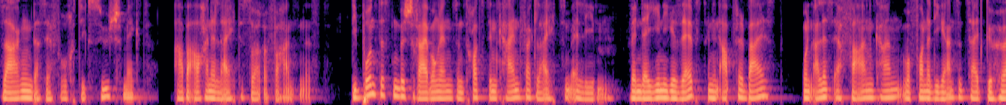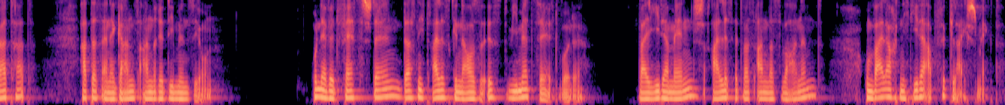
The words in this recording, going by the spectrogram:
sagen, dass er fruchtig süß schmeckt, aber auch eine leichte Säure vorhanden ist. Die buntesten Beschreibungen sind trotzdem kein Vergleich zum Erleben. Wenn derjenige selbst in den Apfel beißt und alles erfahren kann, wovon er die ganze Zeit gehört hat, hat das eine ganz andere Dimension. Und er wird feststellen, dass nicht alles genauso ist, wie ihm erzählt wurde, weil jeder Mensch alles etwas anders wahrnimmt und weil auch nicht jeder Apfel gleich schmeckt.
